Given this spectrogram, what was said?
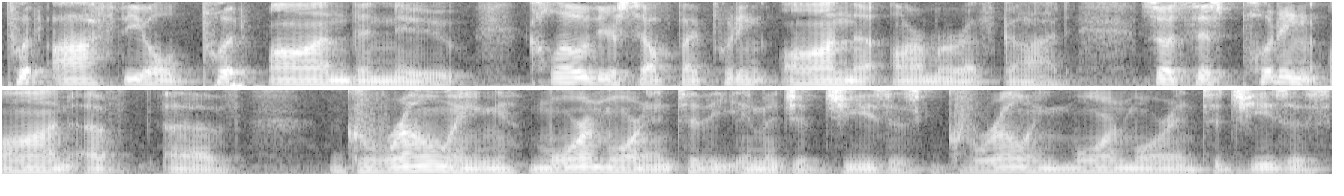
Put off the old, put on the new. Clothe yourself by putting on the armor of God. So it's this putting on of of growing more and more into the image of Jesus, growing more and more into Jesus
